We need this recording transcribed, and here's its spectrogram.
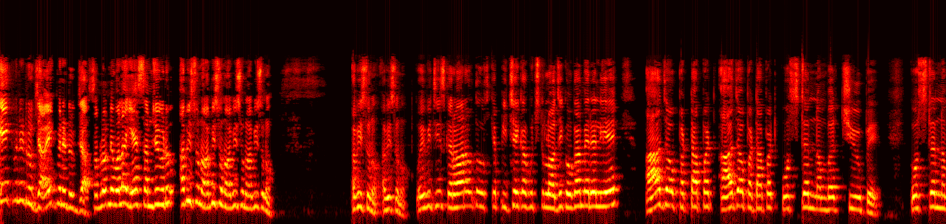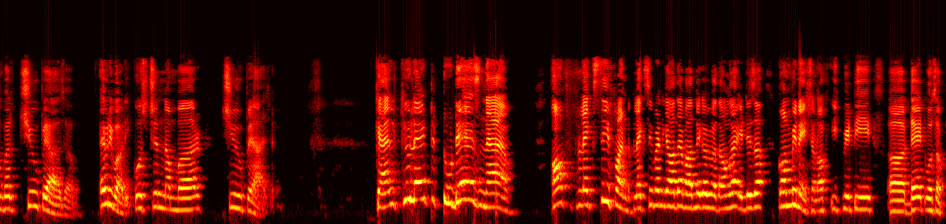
एक मिनट रुक जाओ, एक मिनट रुक जाओ। सब लोग ने बोला, यस समझे गुरु अभी सुनो अभी सुनो अभी सुनो अभी सुनो। अभी सुनो अभी सुनो। कोई भी चीज़ करवा रहा हो तो उसके पीछे का कुछ तो लॉजिक होगा मेरे लिए। आ जाओ फटाफट, आ जाओ फटाफट क्वेश्चन नंबर च्यू पे। क्वेश्चन नंबर च्यू पे आ जाओ। एवरीबॉडी क्वेश्चन नंबर च्यू पे आ जाओ। Calculate today's NAV of flexi fund flexi fund क्या होता है? बाद में कभी बताऊँगा. It is a combination of equity debt वो सब.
